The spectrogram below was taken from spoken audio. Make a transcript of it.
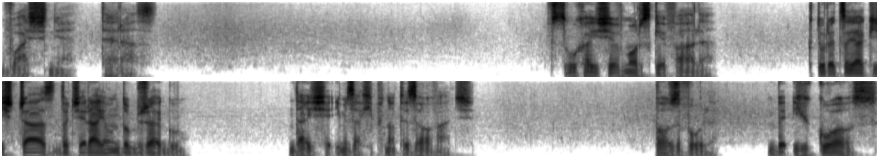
właśnie teraz. Wsłuchaj się w morskie fale, które co jakiś czas docierają do brzegu. Daj się im zahipnotyzować. Pozwól, by ich głos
